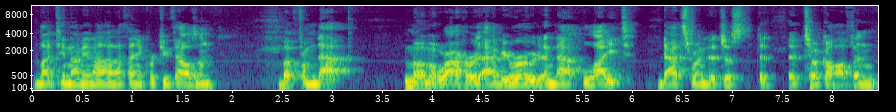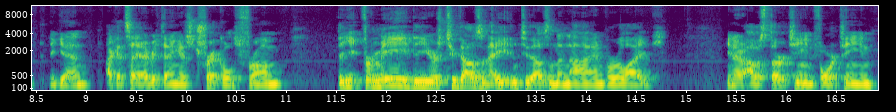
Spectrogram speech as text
1999, I think, or 2000. But from that moment where I heard Abbey Road and that light, that's when it just it, it took off. And again, I could say everything has trickled from the for me the years 2008 and 2009 were like you know i was 13 14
